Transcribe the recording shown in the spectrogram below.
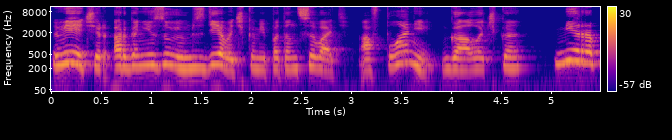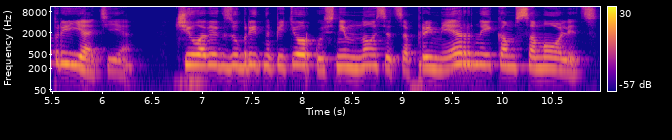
Вечер организуем с девочками потанцевать, а в плане – галочка. Мероприятие. Человек зубрит на пятерку, с ним носится примерный комсомолец.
